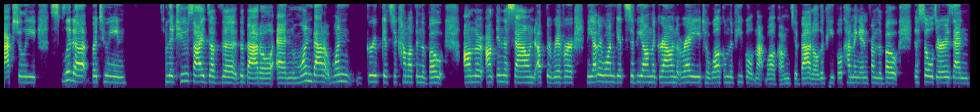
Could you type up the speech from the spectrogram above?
actually split up between the two sides of the the battle and one battle one group gets to come up in the boat on the on in the sound up the river the other one gets to be on the ground ready to welcome the people not welcome to battle the people coming in from the boat the soldiers and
